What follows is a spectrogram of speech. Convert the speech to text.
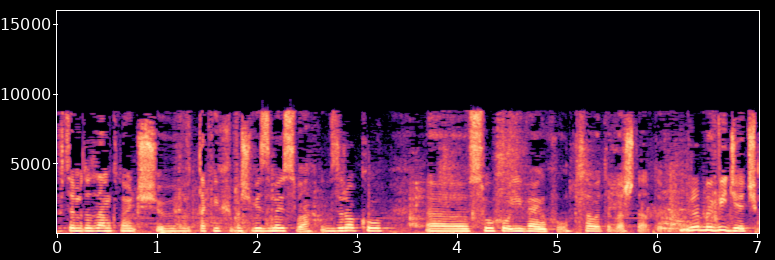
Chcemy to zamknąć w takich właściwie zmysłach, wzroku, e, słuchu i węchu, całe te warsztaty, żeby widzieć,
